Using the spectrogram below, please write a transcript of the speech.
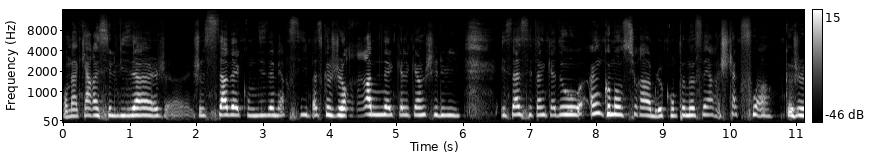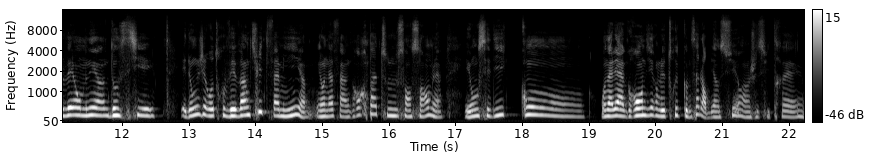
on m'a caressé le visage. Je savais qu'on me disait merci parce que je ramenais quelqu'un chez lui. Et ça, c'est un cadeau incommensurable qu'on peut me faire chaque fois que je vais emmener un dossier et donc j'ai retrouvé 28 familles et on a fait un grand repas tous ensemble et on s'est dit qu'on on allait agrandir le truc comme ça. Alors bien sûr, hein, je suis très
